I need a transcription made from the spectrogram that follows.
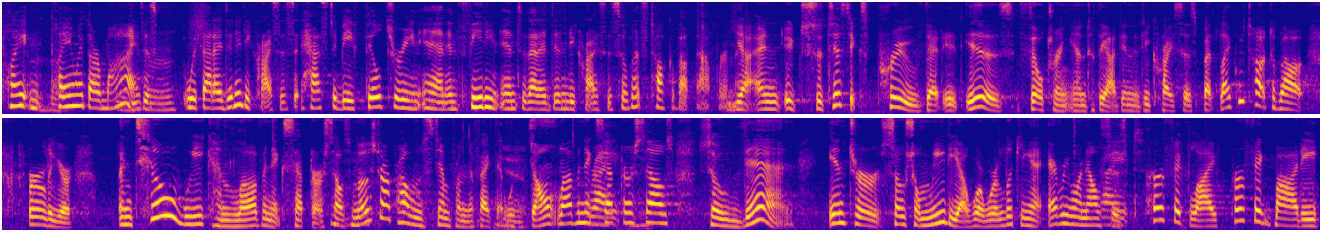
play, mm-hmm. playing with our minds. It's mm-hmm. with that identity crisis. It has to be filtering in and feeding into that identity crisis. So let's talk about that for a minute. Yeah, and it, statistics prove that it is filtering into the identity crisis. But like we talked about earlier, until we can love and accept ourselves, mm-hmm. most of our problems stem from the fact that we don't love and accept Right. ourselves. So then enter social media where we're looking at everyone else's Right. perfect life, perfect body,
